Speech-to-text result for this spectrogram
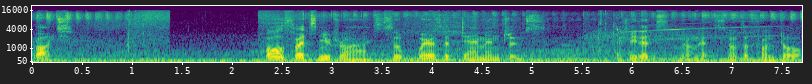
Right. All threats neutralized. So where's the damn entrance? Actually, that's no, that's not the front door.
